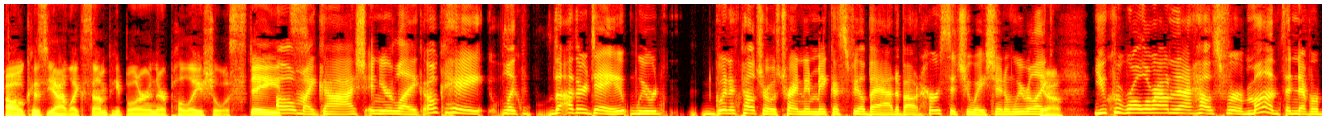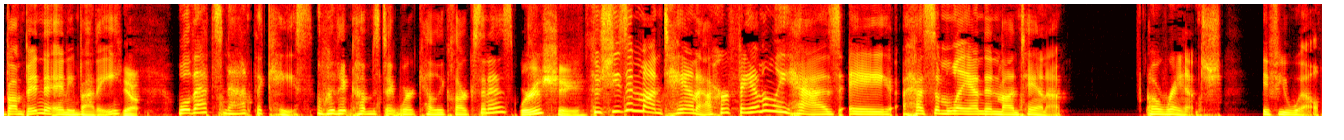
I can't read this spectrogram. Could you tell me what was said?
Oh, because yeah, like some people are in their palatial estates. Oh my gosh. And you're like, okay, like the other day, we were, Gwyneth Paltrow was trying to make us feel bad about her situation. And we were like, Yeah. you could roll around in that house for a month and never bump into anybody. Yeah. Well, that's not the case when it comes to where Kelly Clarkson is. Where is she? So she's in Montana. Her family has a has some land in Montana, a ranch, if you will.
